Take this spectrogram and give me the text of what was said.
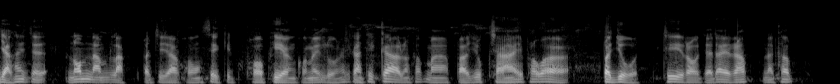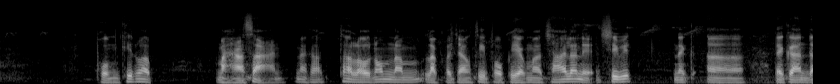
อยากให้จะน้อมนำหลักปรัชญาของเศรษฐกิจพอเพียงของในหลวงรัชกาลที่9นะครับมาประยุกต์ใช้ เพราะว่าประโยชน์ที่เราจะได้รับนะครับ ผมคิดว่ามหาศาลนะครับ ถ้าเราน้อมนำหลักปรัชญาของเศรษฐกิจพอเพียงมาใช้แล้วเนี่ยชีวิตใน ในการด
